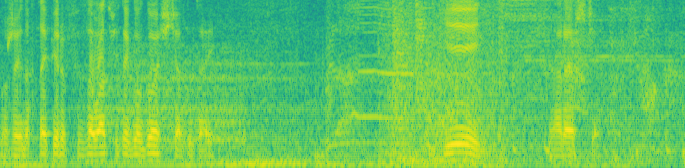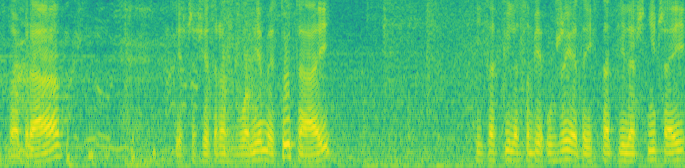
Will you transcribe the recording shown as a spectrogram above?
Może jednak najpierw załatwię tego gościa tutaj. Gin! Nareszcie. Dobra. Jeszcze się teraz włamiemy tutaj. I za chwilę sobie użyję tej stacji leczniczej,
